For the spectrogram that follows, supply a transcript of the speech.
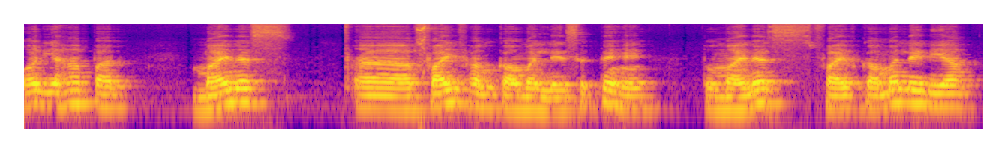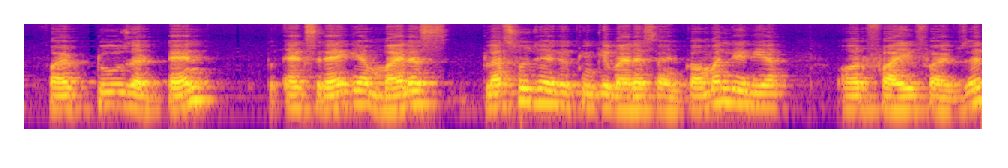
और यहाँ पर माइनस फाइव हम कॉमन ले सकते हैं। तो माइनस फाइव कॉमन ले लिया। फाइव टू ज़र टेन तो एक्स रह गया। माइनस प्लस हो जाएगा क्योंकि माइनस साइन कॉमन ले लिया। और फाइव फाइव ज़र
